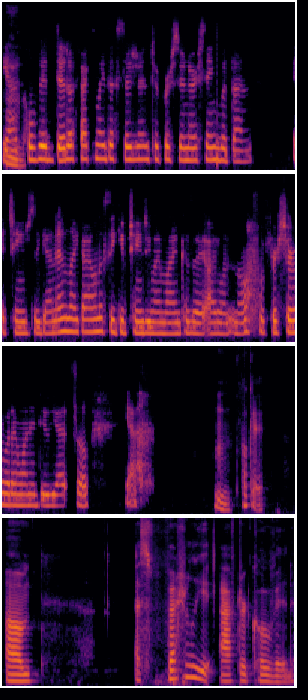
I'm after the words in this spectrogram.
yeah, mm. COVID did affect my decision to pursue nursing, but then it changed again. And like, I honestly keep changing my mind because I, I don't know for sure what I want to do yet. So, yeah. Hmm. Okay. Um, especially after COVID,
